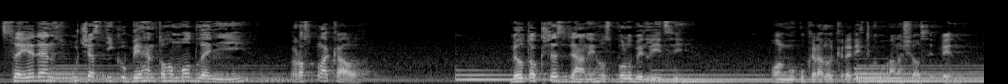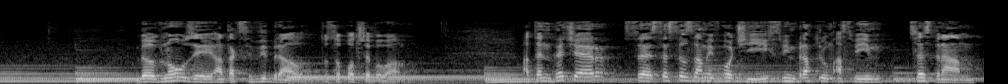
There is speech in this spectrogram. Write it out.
se jeden z účastníků během toho modlení rozplakal. Byl to křesťan, jeho spolubydlící. On mu ukradl kreditku a našel si pin. Byl v nouzi a tak si vybral to, co potřeboval. A ten večer se se slzami v očích svým bratrům a svým sestrám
